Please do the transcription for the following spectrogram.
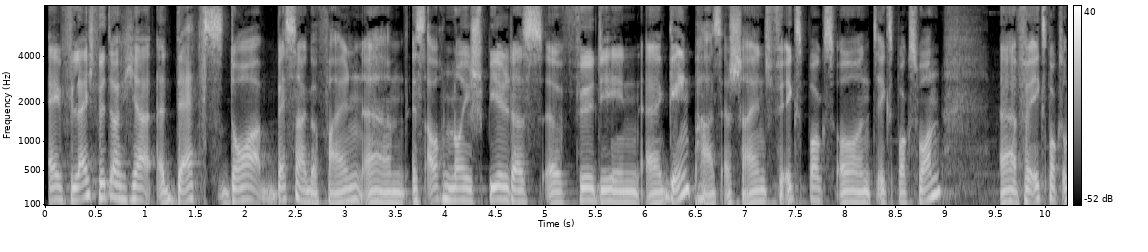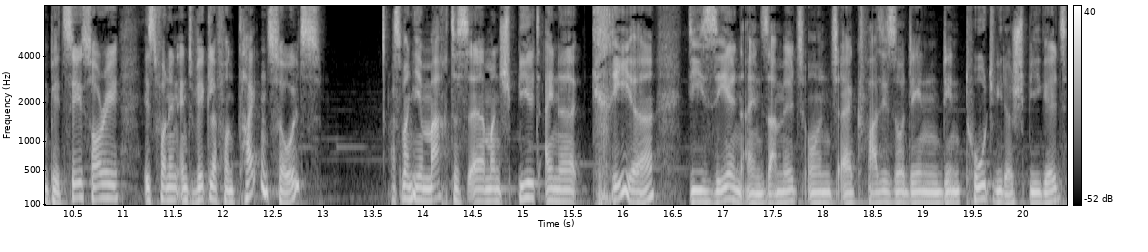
Ey, vielleicht wird euch ja Death's Door besser gefallen. Ähm, ist auch ein neues Spiel, das äh, für den äh, Game Pass erscheint, für Xbox und Xbox One äh, für Xbox und PC, sorry, ist von den Entwicklern von Titan Souls. Was man hier macht, ist, äh, man spielt eine Krähe, die Seelen einsammelt und äh, quasi so den den Tod widerspiegelt.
